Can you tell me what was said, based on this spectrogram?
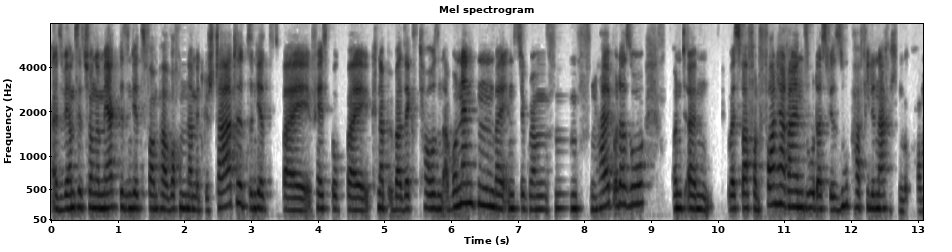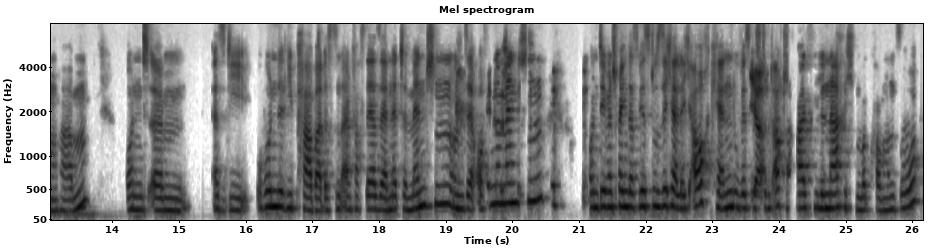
also wir haben es jetzt schon gemerkt, wir sind jetzt vor ein paar Wochen damit gestartet, sind jetzt bei Facebook bei knapp über 6000 Abonnenten, bei Instagram 5,5 oder so. Und ähm, es war von vornherein so, dass wir super viele Nachrichten bekommen haben. Und ähm, also die Hundeliebhaber, das sind einfach sehr, sehr nette Menschen und sehr offene Menschen. Und dementsprechend, das wirst du sicherlich auch kennen. Du wirst ja. bestimmt auch total viele Nachrichten bekommen und so.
